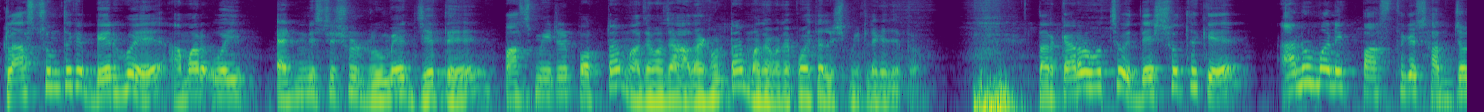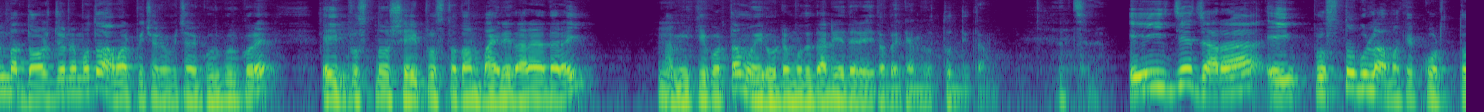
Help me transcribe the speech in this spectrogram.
ক্লাসরুম থেকে বের হয়ে আমার ওই অ্যাডমিনিস্ট্রেশন রুমে যেতে পাঁচ মিনিটের পথটা মাঝে মাঝে আধা ঘণ্টা মাঝে মাঝে পঁয়তাল্লিশ মিনিট লেগে যেত। তার কারণ হচ্ছে ওই দেড়শো থেকে আনুমানিক পাঁচ থেকে সাতজন বা দশ জনের মতো আমার পিছনে পিছনে ঘুরঘুর করে এই প্রশ্ন সেই প্রশ্ন তখন বাইরে দাঁড়ায় দাঁড়াই আমি কি করতাম? ওই রোডের মধ্যে দাঁড়িয়ে দাঁড়িয়ে তাদেরকে আমি উত্তর দিতাম। আচ্ছা। এই যে যারা এই প্রশ্নগুলো আমাকে করতো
